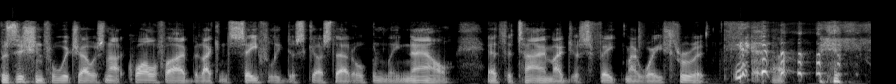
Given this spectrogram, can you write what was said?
position for which I was not qualified, but I can safely discuss that openly now. At the time, I just faked my way through it.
